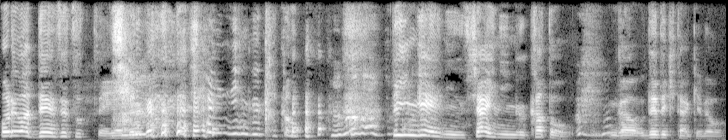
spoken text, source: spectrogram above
俺は伝説って呼んでるから。シャイニングかと。ピン芸人、シャイニング加藤が出てきたけど、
